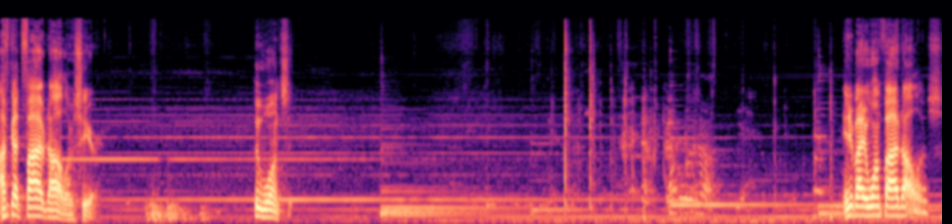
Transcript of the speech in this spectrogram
I've got $5 here. Who wants it? Anybody want five dollars?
